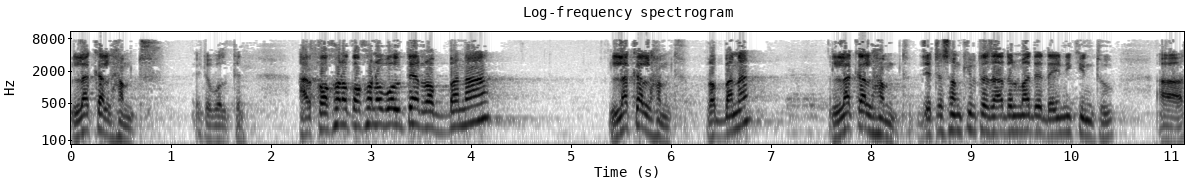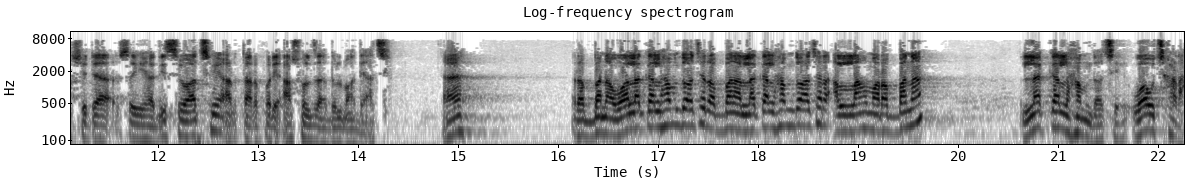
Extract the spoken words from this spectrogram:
লাকাল হামদ। এটা বলতেন। আর কখনো কখনো বলতেন, রব্বানা লাকাল হামদ। রব্বানা লাকাল হামদ। যেটা সংক্ষিপ্ত জাদুল মাদে দেয়নি কিন্তু সেটা সেই হাদিসেও আছে আর তারপরে আসল জাদুল মাদে আছে। হ্যাঁ? রব্বানা ওয়ালাকাল হামদ আছে, রব্বানা লাকাল হামদ আছে, আর আল্লাহ রব্বানা লাকাল হামদ আছে, ওয়াও ছাড়া।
